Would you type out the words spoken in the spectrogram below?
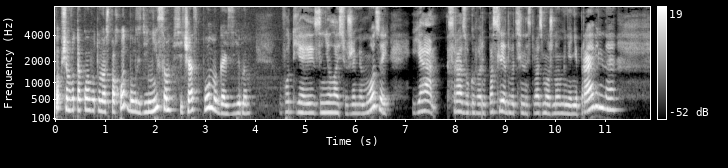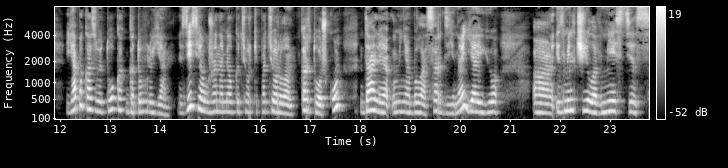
В общем, вот такой вот у нас поход был с Денисом сейчас по магазинам. Вот я и занялась уже мимозой. Я сразу говорю, последовательность, возможно, у меня неправильная. Я показываю то, как готовлю я. Здесь я уже на мелкой терке потерла картошку. Далее у меня была сардина. Я ее э, измельчила вместе с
